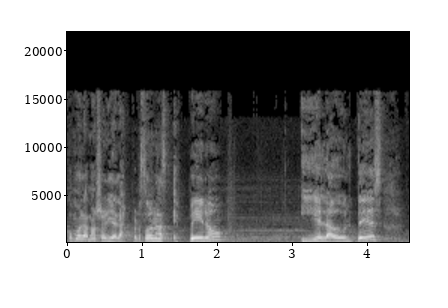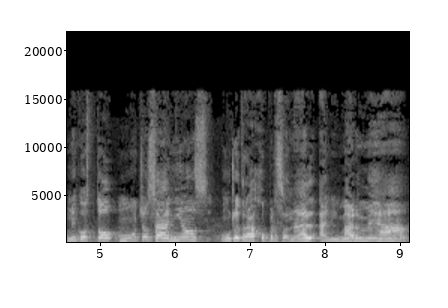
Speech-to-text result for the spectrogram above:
como la mayoría de las personas, espero. Y en la adultez me costó muchos años, mucho trabajo personal, animarme a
